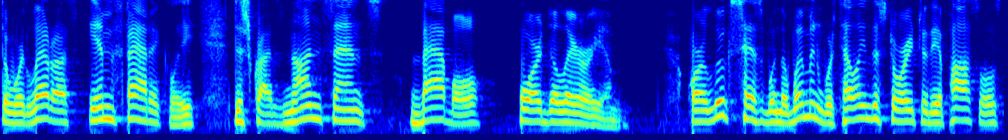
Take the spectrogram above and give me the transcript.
The word leros emphatically describes nonsense, babble, or delirium. Or Luke says when the women were telling the story to the apostles,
